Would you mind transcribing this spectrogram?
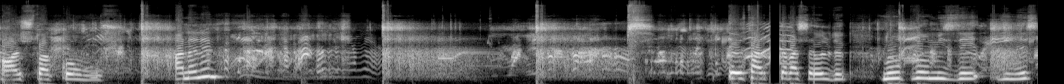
Kaç dakika olmuş. Ananın Evet arkadaşlar öldük. Noob'luğumu izlediniz.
